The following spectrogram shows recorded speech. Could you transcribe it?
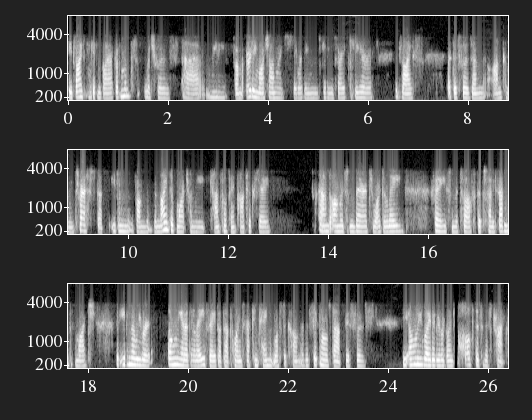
the advice being given by our government, which was uh, really from early March onwards, they were being giving very clear advice that this was an oncoming threat, that even from the 9th of March when we cancelled St. Patrick's Day and onwards from there to our delay phase from the 12th to the 27th of March, that even though we were only at a delay phase at that point, that containment was to come. There were signals that this was the only way that we were going to halt this in its tracks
